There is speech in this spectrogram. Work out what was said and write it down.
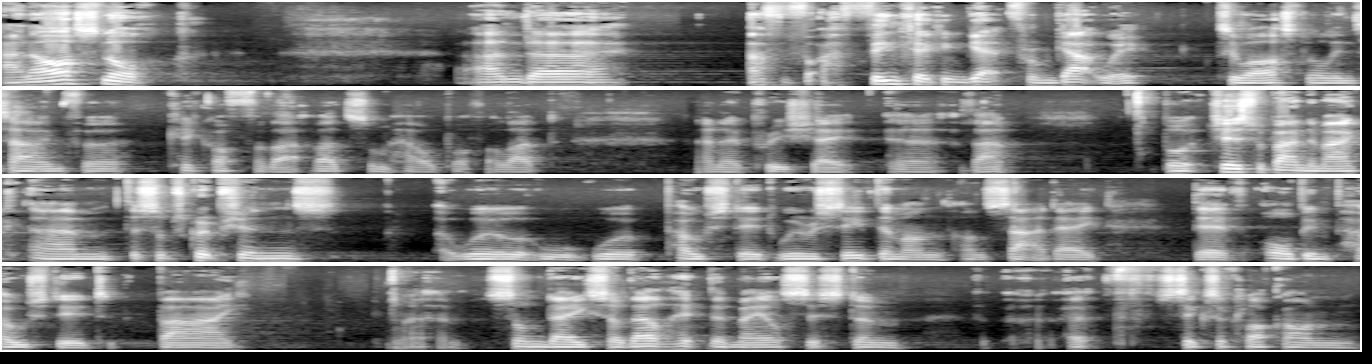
and Arsenal. and uh, I, think I can get from Gatwick to Arsenal in time for kick-off for that. I've had some help off a lad, and I appreciate uh, that. But cheers for buying the mag. Um, the subscriptions were were posted. We received them on, on Saturday. They've all been posted by um, Sunday, so they'll hit the mail system at six o'clock on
